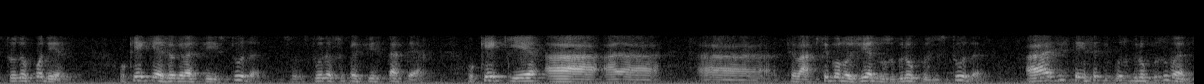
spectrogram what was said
Estuda o poder. O que, que a geografia estuda? Estuda a superfície da Terra. O que, que é a, a a, sei lá, a psicologia dos grupos estuda a existência dos grupos humanos.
